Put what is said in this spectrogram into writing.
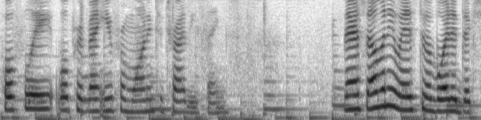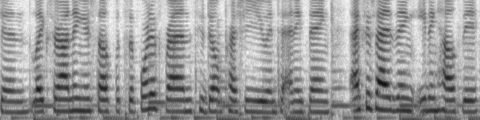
hopefully will prevent you from wanting to try these things. There are so many ways to avoid addiction, like surrounding yourself with supportive friends who don't pressure you into anything, exercising, eating healthy,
